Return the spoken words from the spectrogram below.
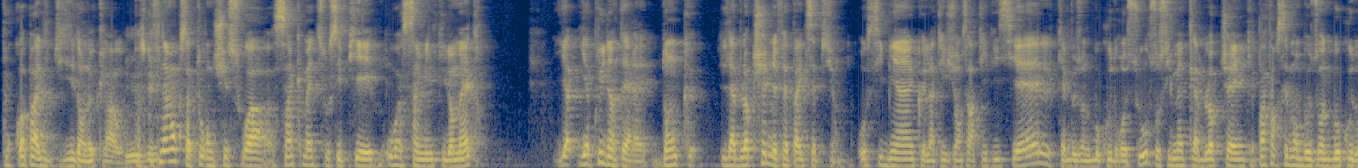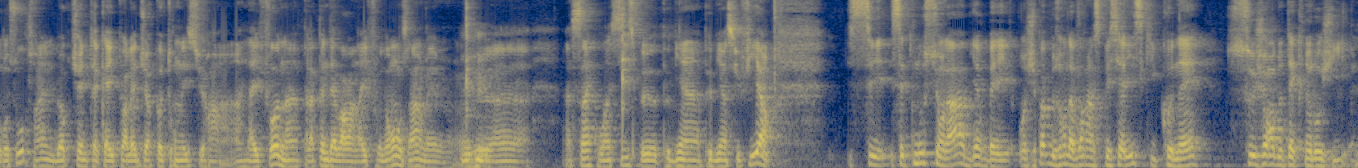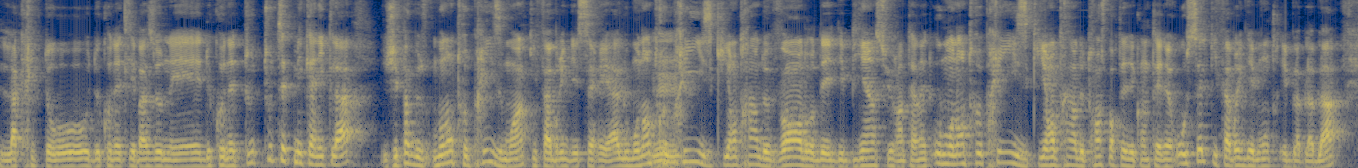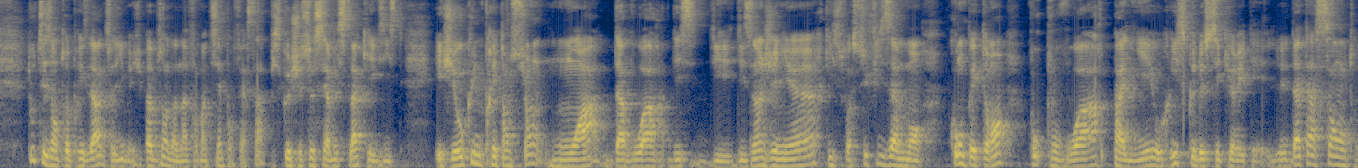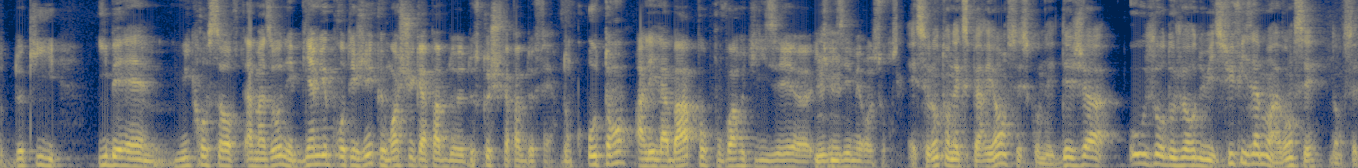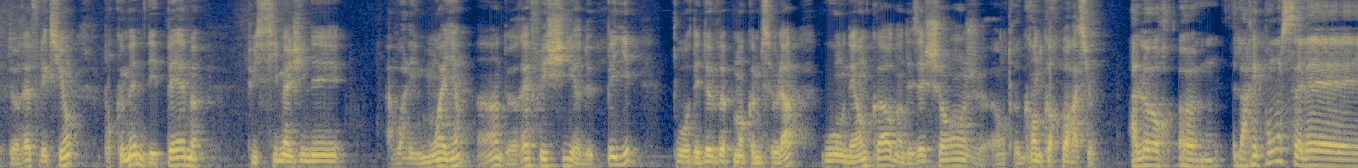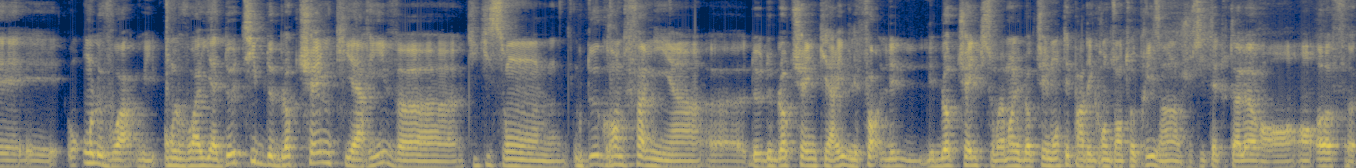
pourquoi pas l'utiliser dans le cloud? Parce que Mhm. finalement que ça tourne chez soi 5 mètres sous ses pieds ou à 5000 kilomètres, il y a, a plus d'intérêt. Donc la blockchain ne fait pas exception. Aussi bien que l'intelligence artificielle, qui a besoin de beaucoup de ressources, aussi bien que la blockchain, qui n'a pas forcément besoin de beaucoup de ressources. Hein. Une blockchain telle qu'Hyperledger peut tourner sur un, un iPhone, hein. pas la peine d'avoir un iPhone 11, hein, même Mhm. un, un 5 ou un 6 peut, peut bien peut bien suffire. C'est cette notion-là, dire ben j'ai pas besoin d'avoir un spécialiste qui connaît ce genre de technologie, la crypto, de connaître les bases de données, de connaître tout- toute cette mécanique-là. J'ai pas besoin. Mon entreprise, moi, qui fabrique des céréales, ou mon entreprise qui est en train de vendre des, des biens sur Internet, ou mon entreprise qui est en train de transporter des containers, ou celle qui fabrique des montres et blablabla. Toutes ces entreprises-là se disent mais j'ai pas besoin d'un informaticien pour faire ça, puisque j'ai ce service-là qui existe. Et j'ai aucune prétention, moi, d'avoir des, des, des ingénieurs qui soient suffisamment compétents pour pouvoir pallier au risque de sécurité. Les data centers de qui IBM, Microsoft, Amazon est bien mieux protégé que moi je suis capable de, de ce que je suis capable de faire. Donc autant aller là-bas pour pouvoir utiliser euh, Mhm. utiliser mes ressources. Et selon ton expérience, est-ce qu'on est déjà au jour d'aujourd'hui suffisamment avancé dans cette réflexion pour que même des PME puissent s'imaginer avoir les moyens hein, de réfléchir, de payer pour des développements comme ceux-là, où on est encore dans des échanges entre grandes corporations? Alors, euh, la réponse, elle est, on, le voit, oui, on le voit. Il y a deux types de blockchain qui arrivent, euh, qui, qui sont deux grandes familles hein, euh, de, de blockchain qui arrivent. Les, les, les, blockchains qui sont vraiment les blockchains montés par des grandes entreprises. Hein. Je citais tout à l'heure en, en, off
